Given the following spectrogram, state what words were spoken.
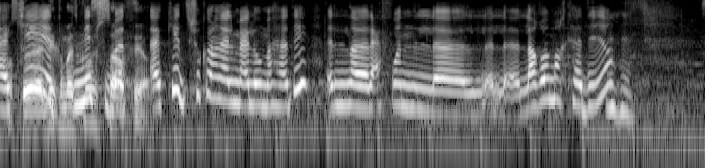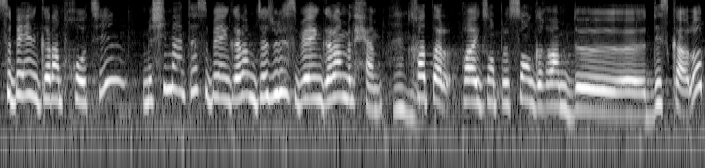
أكيد نسبة أكيد. شكرا على المعلومة هذه. ال- عفوا ال- ال- la remarque هذه 70 غرام بروتين ماشي معناتها 70 غرام دجاج ولا 70 غرام لحم. خاطر par exemple 100 grammes d'escalope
